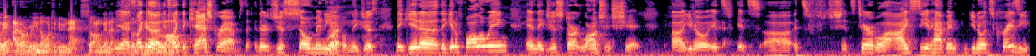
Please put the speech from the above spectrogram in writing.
okay, I don't really know what to do next, so I'm gonna. Yeah, it's like a, it's like the cash grabs. There's just so many right. of them. They just they get a they get a following and they just start launching shit. Uh, you know, it's it's uh, it's it's terrible. I, I, see it happen. You know, it's crazy.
